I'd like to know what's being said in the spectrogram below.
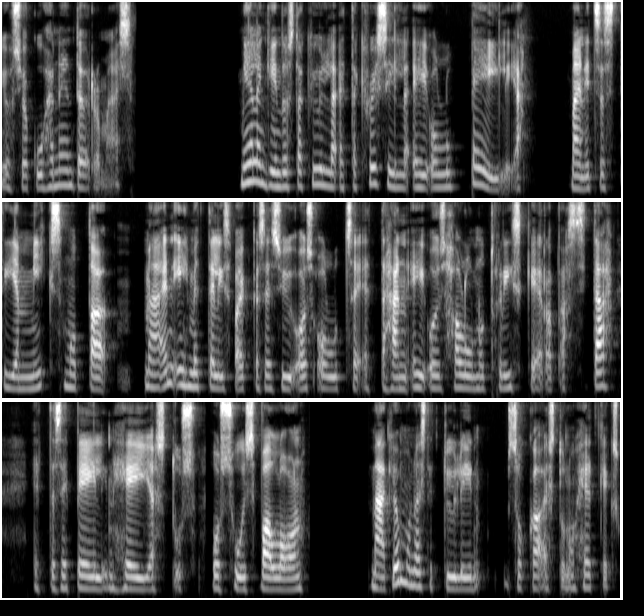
jos joku hänen törmäisi. Mielenkiintoista kyllä, että Chrisillä ei ollut peiliä. Mä en itse asiassa tiedä miksi, mutta mä en ihmettelisi, vaikka se syy olisi ollut se, että hän ei olisi halunnut riskeerata sitä, että se peilin heijastus osuisi valoon. Mäkin olen monesti tyyliin sokaistunut hetkeksi,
